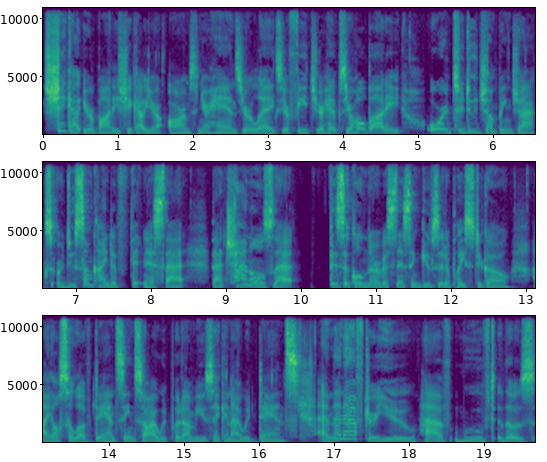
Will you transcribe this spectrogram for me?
shake out your body, shake out your arms and your hands, your legs, your feet, your hips, your whole body, or to do jumping jacks or do some kind of fitness that that channels that physical nervousness and gives it a place to go. I also love dancing, so I would put on music and I would dance. And then after you have moved those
